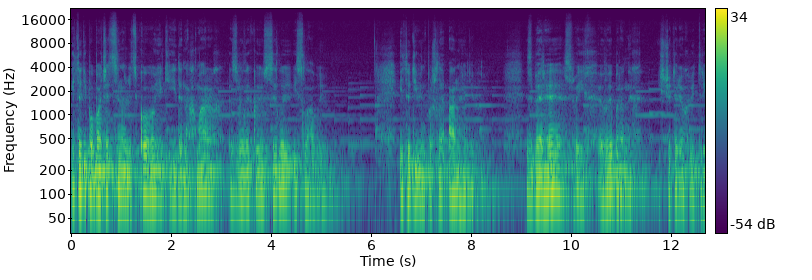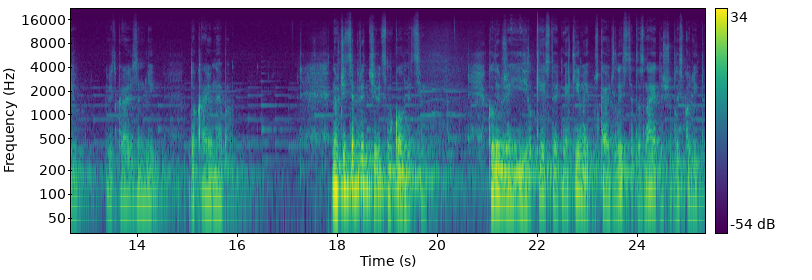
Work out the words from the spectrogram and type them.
І тоді побачать сина людського, який йде на хмарах з великою силою і славою. І тоді він пошле ангелів, збере своїх вибраних із чотирьох вітрів від краю землі до краю неба. Навчіться притчі від смоковниці. Коли вже її гілки стають м'якими і пускають листя, то знаєте, що близько літо.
